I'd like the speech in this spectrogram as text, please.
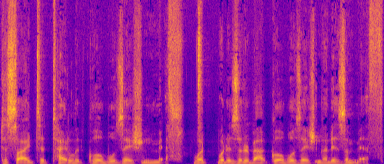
decide to title it globalization myth? What what is it about globalization that is a myth?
